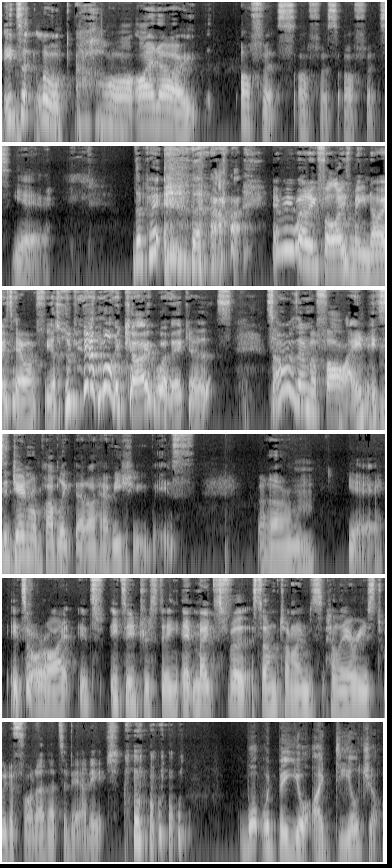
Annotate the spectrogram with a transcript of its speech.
It's a look. Oh, I know. Office, office, office. Yeah. The pe- everyone who follows me knows how I feel about my co-workers. Some of them are fine. It's the general public that I have issue with. But um, yeah, it's all right. It's it's interesting. It makes for sometimes hilarious Twitter fodder. That's about it. what would be your ideal job?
